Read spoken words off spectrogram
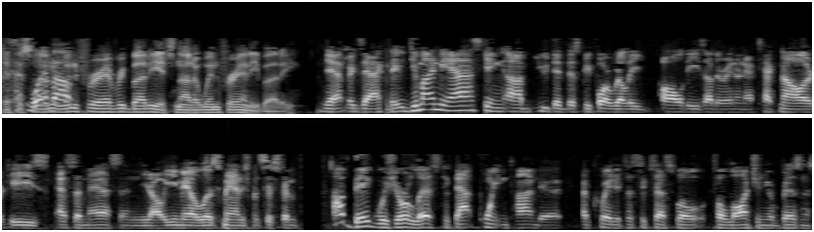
If it's what not about, a win for everybody, it's not a win for anybody. Yeah, exactly. Do you mind me asking, um, you did this before really all these other internet technologies, SMS and, you know, email list management system. How big was your list at that point in time to have created a successful launch in your business?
